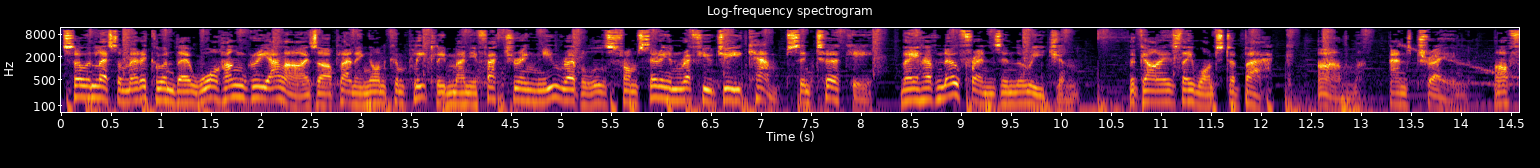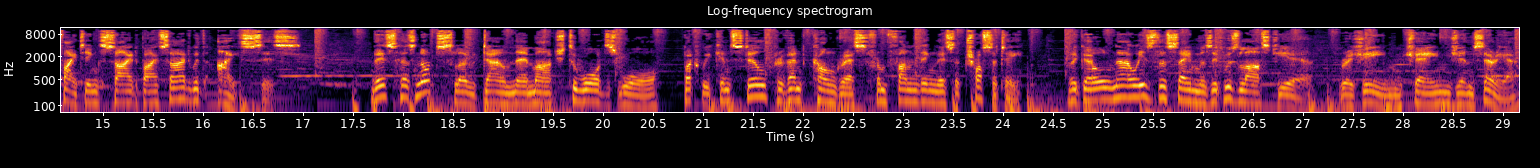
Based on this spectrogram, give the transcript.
So unless America and their war-hungry allies are planning on completely manufacturing new rebels from Syrian refugee camps in Turkey, they have no friends in the region. The guys they want to back, arm, and train, are fighting side by side with ISIS. This has not slowed down their march towards war, but we can still prevent Congress from funding this atrocity. The goal now is the same as it was last year, regime change in Syria,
